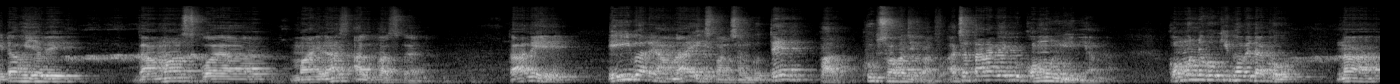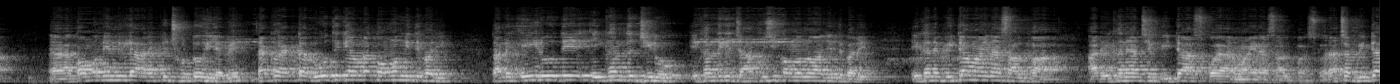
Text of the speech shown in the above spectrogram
এটা হয়ে যাবে gamma square minus alpha square. তাহলে এইবারে আমরা এক্সপানশন করতে পারব, খুব সহজে পারব। আচ্ছা তার আগে একটু কমন নিয়ে নিই আমরা। কমন নেব কীভাবে? দেখো, না কমন নিলে আর একটু ছোট হয়ে যাবে। দেখো, একটা রো থেকে আমরা কমন নিতে পারি। তাহলে এই রোতে এইখান তো জিরো এখান থেকে যা খুশি কমন নেওয়া যেতে পারে। এখানে বিটা মাইনাস আলফা আর এখানে আছে beta square minus alpha square আচ্ছা beta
